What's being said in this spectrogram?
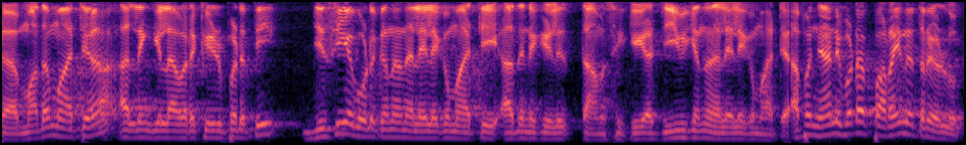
മതം മാറ്റുക അല്ലെങ്കിൽ അവരെ കീഴ്പ്പെടുത്തി ജിസിയ കൊടുക്കുന്ന നിലയിലേക്ക് മാറ്റി അതിന് കീഴിൽ താമസിക്കുക ജീവിക്കുന്ന നിലയിലേക്ക് മാറ്റുക. അപ്പൊ ഞാൻ ഇവിടെ പറയുന്ന ഇത്രയേ ഉള്ളൂ.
